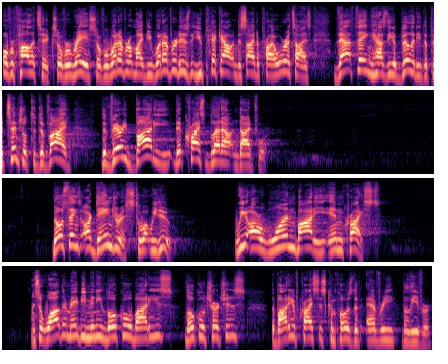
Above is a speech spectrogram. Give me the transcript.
over politics, over race, over whatever it might be, whatever it is that you pick out and decide to prioritize, that thing has the ability, the potential to divide the very body that Christ bled out and died for. Those things are dangerous to what we do. We are one body in Christ. And so while there may be many local bodies, local churches, the body of Christ is composed of every believer.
